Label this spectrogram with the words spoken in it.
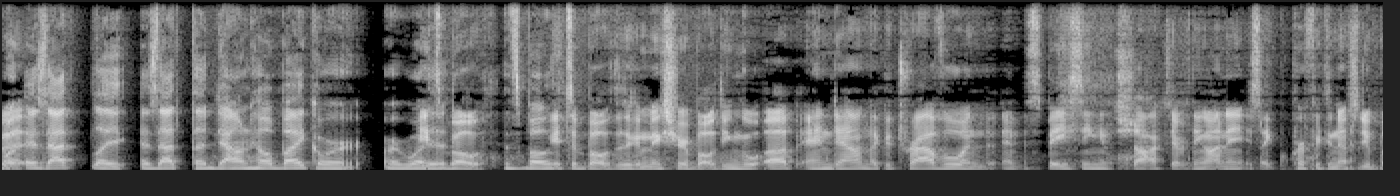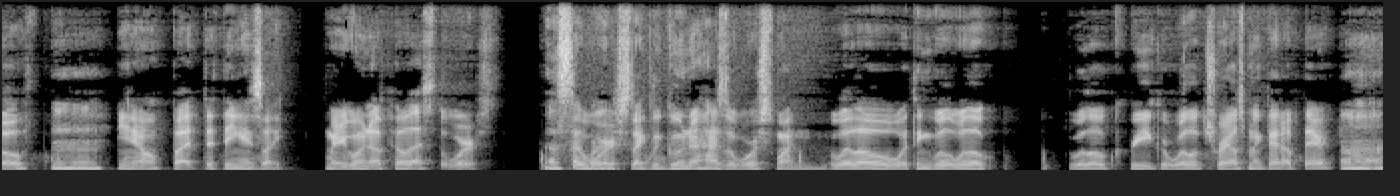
Well, is that like is that the downhill bike or or what? it's is- both. It's both. It's a both. It's like a mixture of both. You can go up and down, like the travel and and the spacing and the shocks, everything on it. It's like perfect enough to do both. hmm You know, but the thing is, like when you're going uphill, that's the worst. That's the worst. Like Laguna has the worst one. Willow, I think Willow, Willow, Willow Creek or Willow Trail, something like that up there. Uh huh.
